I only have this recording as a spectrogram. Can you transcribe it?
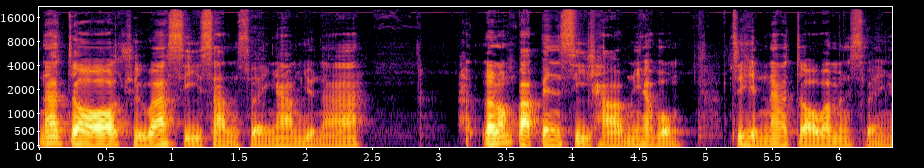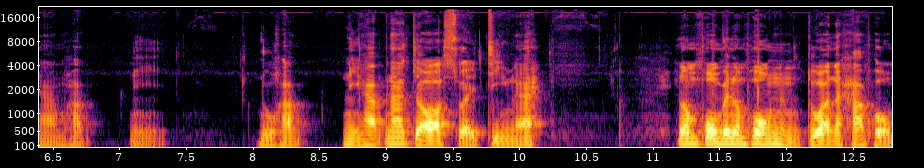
หน้าจอถือว่าสีสันสวยงามอยู่นะ เราต้องปรับเป็นสีขาวนี้ครับผม จะเห็นหน้าจอว่ามันสวยงามครับ นี่ดูครับ นี่ครับหน้าจอสวยจริงนะลำโพงเป็นลำโพงหนึ่งตัวนะครับผม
